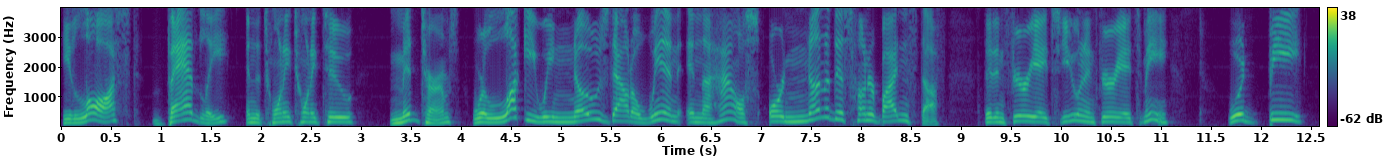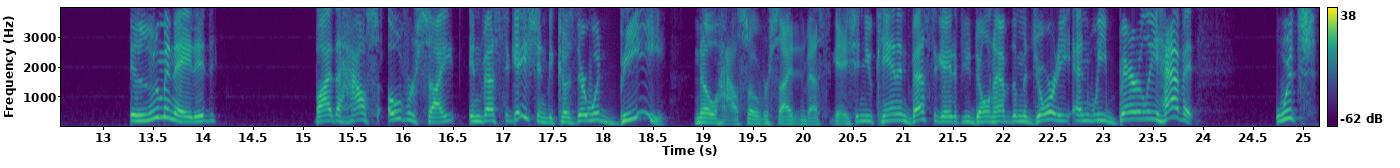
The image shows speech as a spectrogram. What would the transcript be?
He lost badly in the 2022 midterms. We're lucky we nosed out a win in the House, or none of this Hunter Biden stuff that infuriates you and infuriates me would be illuminated by the House oversight investigation because there would be no House oversight investigation. You can't investigate if you don't have the majority, and we barely have it. Which,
